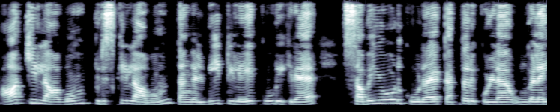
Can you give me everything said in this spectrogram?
ஆக்கிலாவும் பிரிஸ்கில்லாவும் தங்கள் வீட்டிலே கூடுகிற சபையோடு கூட கத்தருக்குள்ள உங்களை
